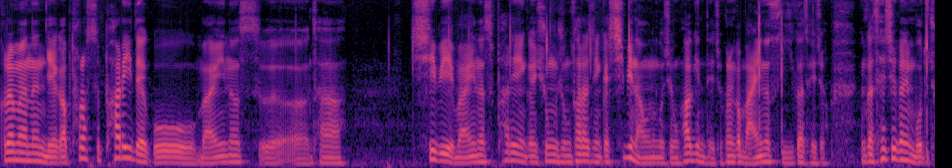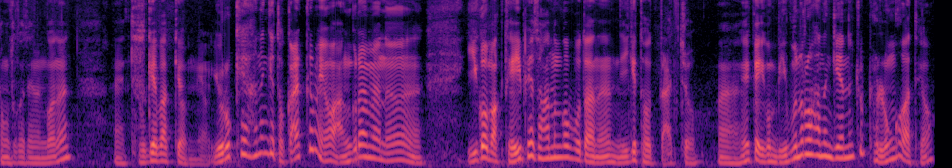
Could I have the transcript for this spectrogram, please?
그러면은 얘가 플러스 8이 되고 마이너스 4 12 마이너스 8이니까 슝슝 사라지니까 10이 나오는 거 지금 확인되죠. 그러니까 마이너스 2가 되죠. 그러니까 세 시간이 모두 정수가 되는 거는 네, 두 개밖에 없네요. 이렇게 하는 게 더 깔끔해요. 안 그러면은 이거 막 대입해서 하는 것보다는 이게 더 낫죠. 네, 그러니까 이건 미분으로 하는 게는 좀 별론 것 같아요.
